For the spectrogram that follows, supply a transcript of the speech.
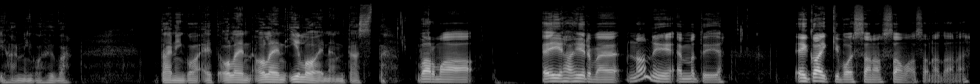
ihan niinku hyvä. Tai niinku, että olen, olen iloinen tästä. Varmaan ei ihan hirveä, no niin, en mä tiedä. Ei kaikki voi sanoa samaa sanotaan näin.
